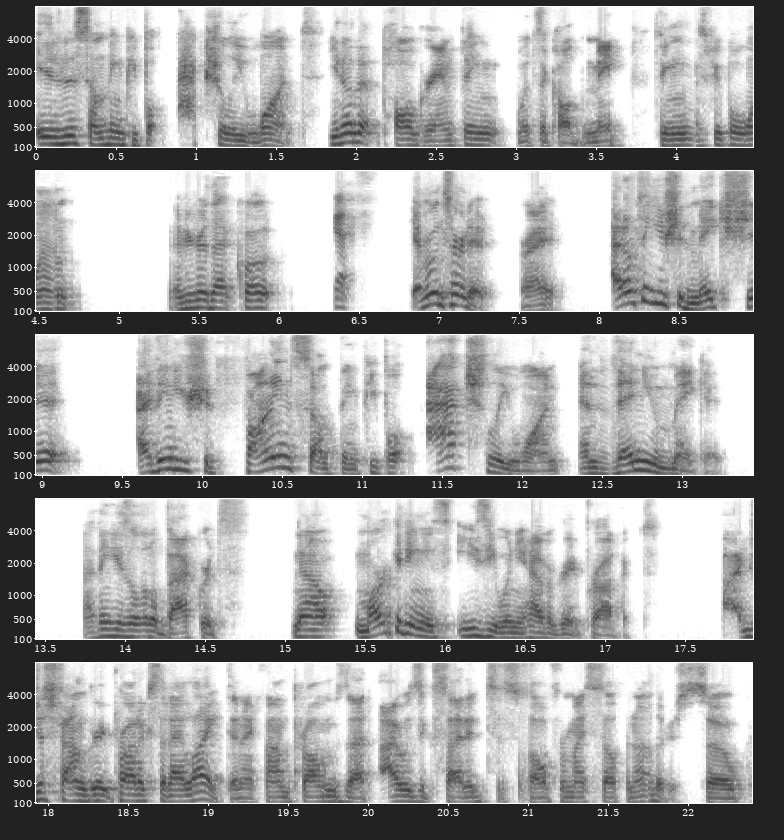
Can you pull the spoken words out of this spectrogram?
is this something people actually want? You know that Paul Graham thing, what's it called? Make things people want. Have you heard that quote? Yes. Everyone's heard it, right? I don't think you should make shit. I think you should find something people actually want and then you make it. I think he's a little backwards. Now, marketing is easy when you have a great product. I just found great products that I liked and I found problems that I was excited to solve for myself and others. So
